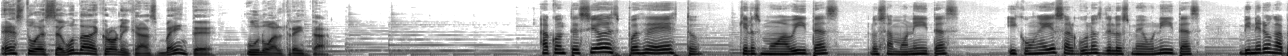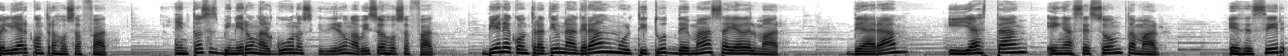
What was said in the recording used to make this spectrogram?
Esto es Segunda de Crónicas 20, 1 al 30. Aconteció después de esto que los moabitas, los amonitas y con ellos algunos de los meunitas vinieron a pelear contra Josafat. Entonces vinieron algunos y dieron aviso a Josafat, viene contra ti una gran multitud de más allá del mar, de Aram, y ya están en Asesón Tamar, es decir,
